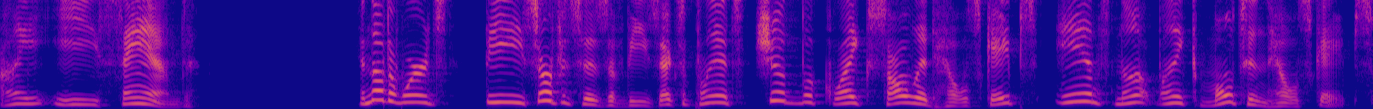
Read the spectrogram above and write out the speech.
i.e., sand. In other words, the surfaces of these exoplanets should look like solid hellscapes and not like molten hellscapes.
